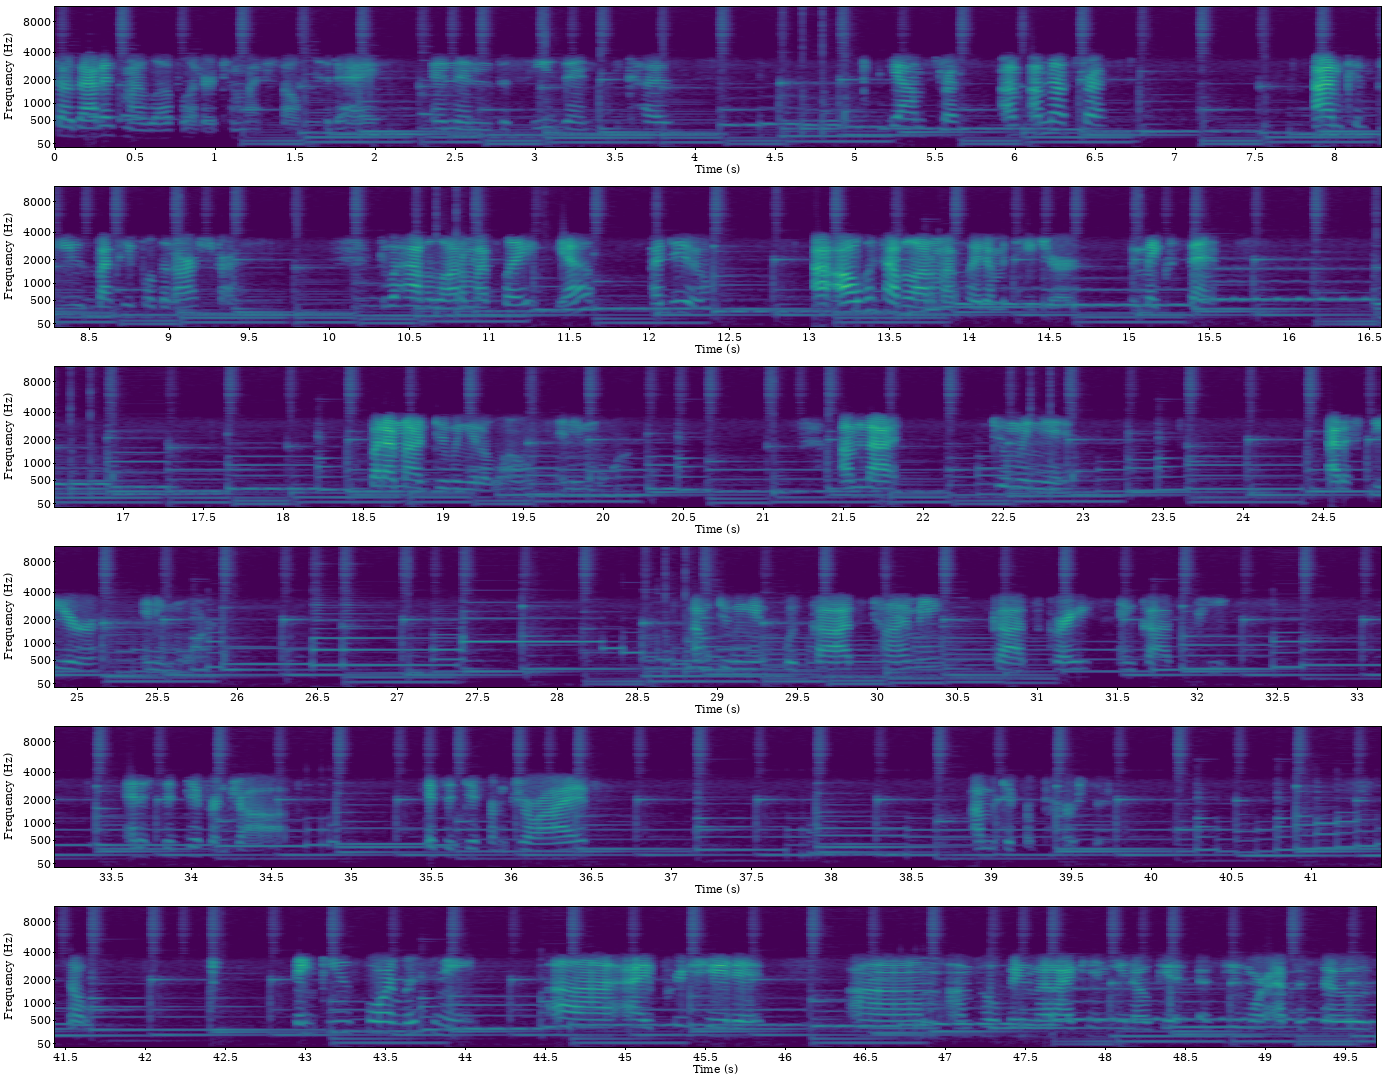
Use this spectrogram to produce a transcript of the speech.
So that is my love letter to myself today and in the season because, yeah, I'm stressed. I'm, I'm not stressed. I'm confused by people that are stressed. Do I have a lot on my plate? Yep, I do. I always have a lot on my plate. I'm a teacher. It makes sense. But I'm not doing it alone anymore. I'm not doing it out of fear anymore. I'm doing it with God's timing, God's grace, and God's peace. And it's a different job. It's a different drive. I'm a different person. So, thank you for listening. Uh, I appreciate it. Um, I'm hoping that I can, you know, get a few more episodes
